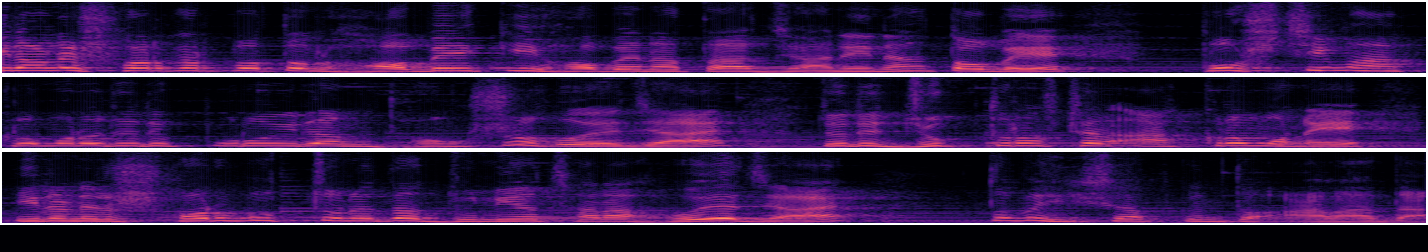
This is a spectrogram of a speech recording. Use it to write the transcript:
ইরানের সরকার পতন হবে কি হবে না তা জানি না, তবে পশ্চিমা আক্রমণে যদি পুরো ইরান ধ্বংস হয়ে যায়, যদি যুক্তরাষ্ট্রের আক্রমণে ইরানের সর্বোচ্চ নেতা দুনিয়া ছাড়া হয়ে যায় তবে হিসাব কিন্তু আলাদা।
